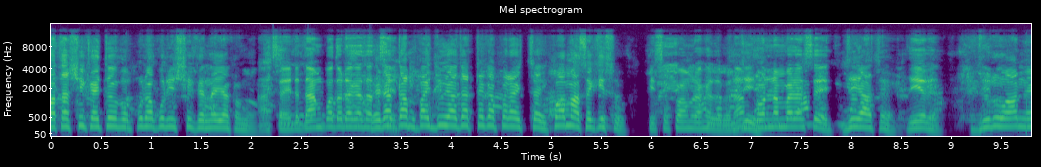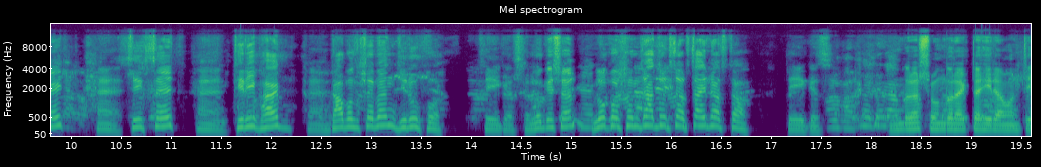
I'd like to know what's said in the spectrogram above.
কথা শিখাইতে হবে পুরোপুরি শিখে নাই এখনও। আচ্ছা এটা দাম কত টাকা যাচ্ছে? এটার দাম পাই দুই হাজার টাকা প্রাইস চাই কম আছে কিছু। কিছু কম রাখা যাবে না? ফোন নাম্বার আছে? জি আছে। দিয়ে দেন জিরো ওয়ান এইট হ্যাঁ। সিক্স এইট হ্যাঁ। থ্রি ফাইভ হ্যাঁ। Double seven zero four. ঠিক আছে। লোকেশন? লোকেশন জাদুর স্যার চাই রাস্তা ঠিক আছে বন্ধুরা, সুন্দর একটা হিরামন্টি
